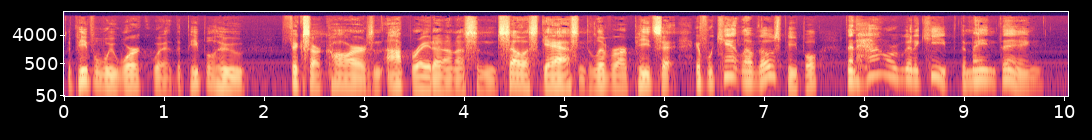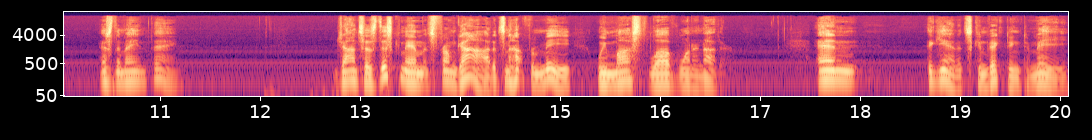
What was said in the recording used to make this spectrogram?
the people we work with, the people who fix our cars and operate on us and sell us gas and deliver our pizza, if we can't love those people, then how are we going to keep the main thing as the main thing? John says, This commandment's from God. It's not from me. We must love one another. And again, it's convicting to me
